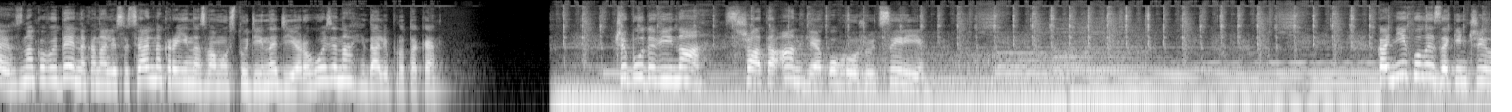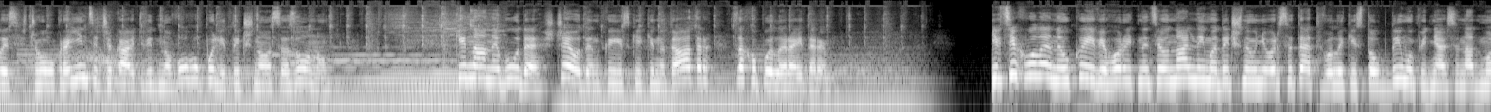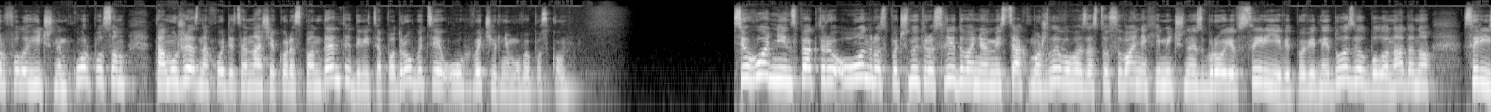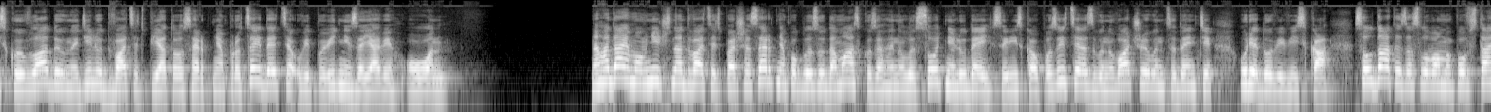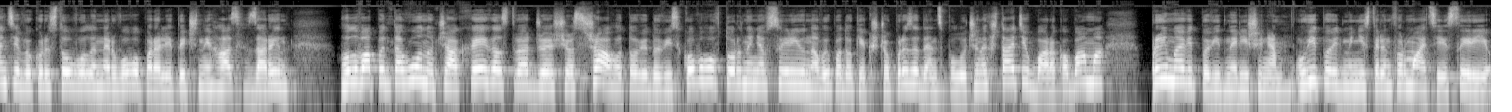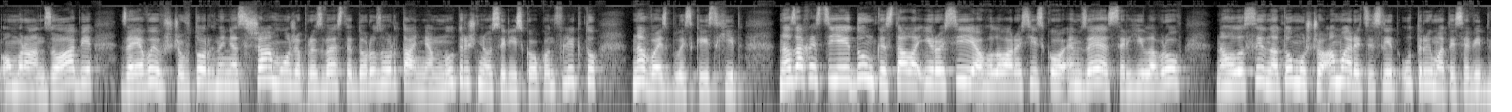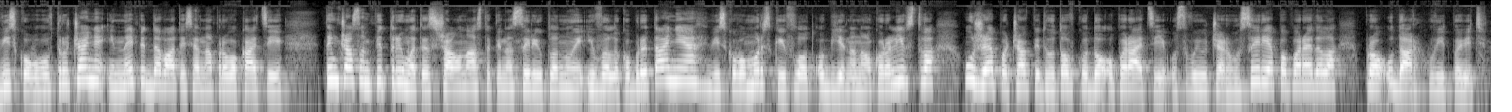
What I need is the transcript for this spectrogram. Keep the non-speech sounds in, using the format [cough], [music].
Вітаю! Знаковий день на каналі Соціальна країна. З вами у студії Надія Рогозіна. І далі про таке. Чи буде війна? США та Англія погрожують Сирії. Канікули закінчились. Чого українці чекають від нового політичного сезону? Кіна не буде. Ще один київський кінотеатр захопили рейдери. І в ці хвилини у Києві горить Національний медичний університет. Великий стовп диму піднявся над морфологічним корпусом. Там уже знаходяться наші кореспонденти. Дивіться подробиці у вечірньому випуску. Сьогодні інспектори ООН розпочнуть розслідування у місцях можливого застосування хімічної зброї в Сирії. Відповідний дозвіл було надано сирійською владою в неділю 25 серпня. Про це йдеться у відповідній заяві ООН. Нагадаємо, в ніч на 21 серпня поблизу Дамаску загинули сотні людей. Сирійська опозиція звинувачує в інциденті урядові війська. Солдати, за словами повстанців, використовували нервово-паралітичний газ зарин. Голова Пентагону Чак Хейгел стверджує, що США готові до військового вторгнення в Сирію на випадок, якщо президент Сполучених Штатів Барак Обама прийме відповідне рішення. У відповідь міністр інформації Сирії Омран Зоабі заявив, що вторгнення США може призвести до розгортання внутрішнього сирійського конфлікту на весь близький схід. На захист цієї думки стала і Росія. Голова російського МЗС Сергій Лавров наголосив на тому, що Америці слід утриматися від військового втручання і не піддаватися на провокації. Тим часом підтримати США у наступі на Сирію планує і Великобританія. Військово-морський флот Об'єднаного Королівства уже почав підготовку до операції. У свою чергу Сирія попередила про удар у відповідь.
